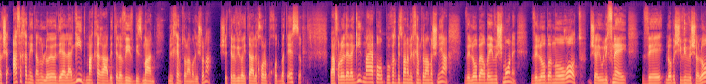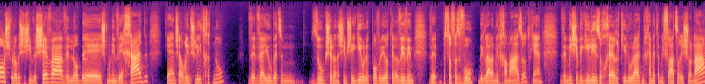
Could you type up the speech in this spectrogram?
רק שאף אחד מאיתנו לא יודע להגיד מה קרה בתל אביב בזמן מלחמת העולם הראשונה, שתל אביב הייתה לכל הפחות בת עשר. ואף אחד לא יודע להגיד מה היה פה כל כך בזמן המלחמת העולם השנייה, ולא ב-48, ולא במאורות שהיו לפני, ולא ב-73, ולא ב-67, ולא ב-81, כן, שההורים שלי התחתנו, והיו בעצם זוג של אנשים שהגיעו לפה ולהיות תל אביבים, ובסוף עזבו בגלל המלחמה הזאת, כן? ומי שבגילי זוכר כאילו אולי את מלחמת המפרץ הראשונה,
